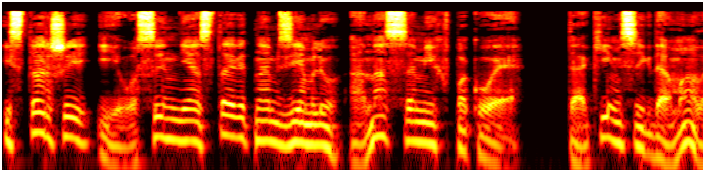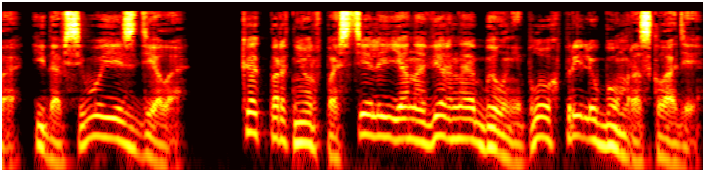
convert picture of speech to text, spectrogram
И старший, и его сын не оставят нам землю, а нас самих в покое. Таким всегда мало, и до всего есть дело. Как партнер в постели я, наверное, был неплох при любом раскладе.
